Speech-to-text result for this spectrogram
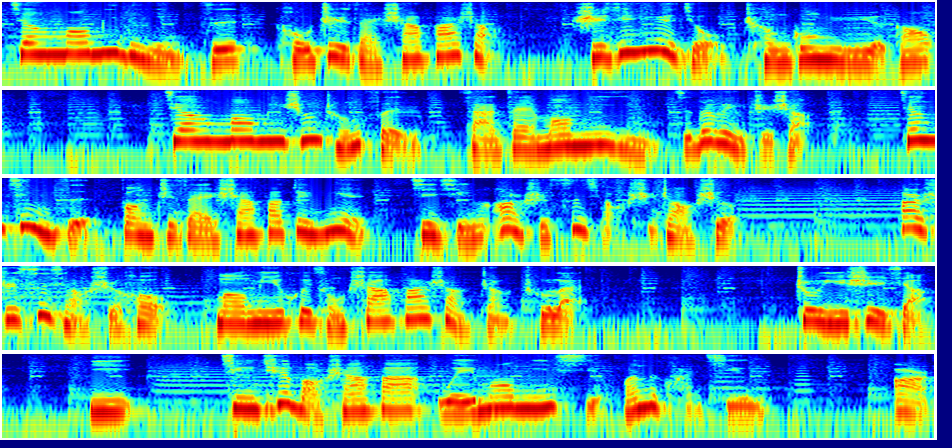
将猫咪的影子投掷在沙发上，时间越久成功率越高。将猫咪生成粉撒在猫咪影子的位置上，将镜子放置在沙发对面，进行二十四小时照射。二十四小时后，猫咪会从沙发上长出来。注意事项：一，请确保沙发为猫咪喜欢的款型；二，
